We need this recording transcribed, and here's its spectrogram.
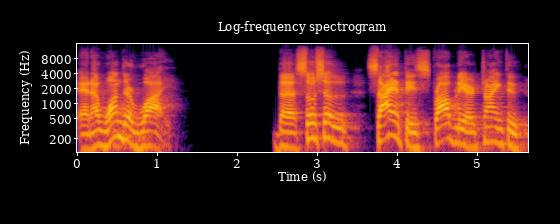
And I wonder why. The social scientists probably are trying to,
